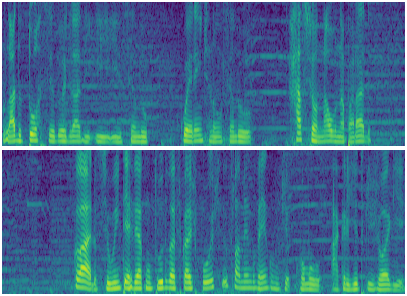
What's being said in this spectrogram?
o lado torcedor de lado e, e sendo coerente, não, sendo racional na parada. Claro, se o Inter vier com tudo, vai ficar exposto e o Flamengo vem como, como acredito que jogue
